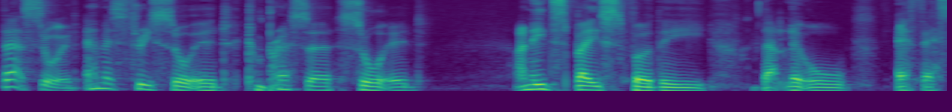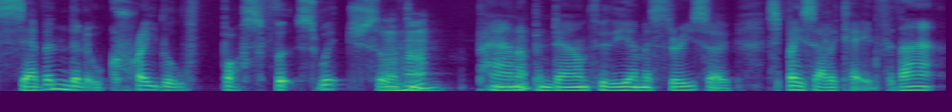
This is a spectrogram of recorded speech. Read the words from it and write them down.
that's sorted. MS3 sorted. Compressor sorted. I need space for the that little FS7, the little cradle boss foot switch, so I can mm-hmm. pan mm-hmm. up and down through the MS3. So space allocated for that.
